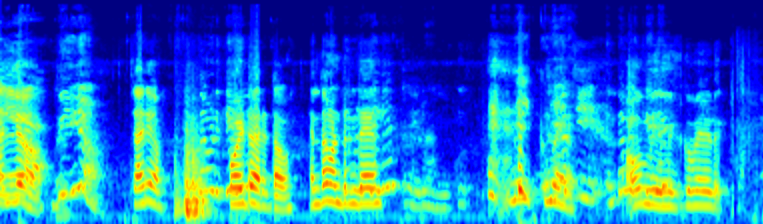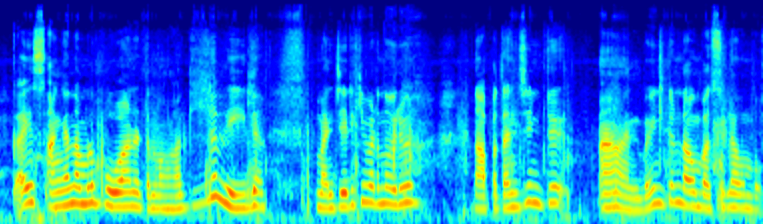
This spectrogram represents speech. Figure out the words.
അല്ലോ. ചാരിയോ. പോയിട്ട് വരട്ടോ. എന്താ കൊണ്ടുവരണ്ടേ? ഓ മിൽക്ക് ഗൈസ് അങ്ങനെ നമ്മൾ പോവാണ് കേട്ടോ. നല്ല വെയിലാണ് മഞ്ചേരിക്ക് ഇവിടുന്ന് ഒരു നാൽപ്പത്തഞ്ച് മിനിറ്റ് ആ അൻപത് മിനിറ്റ് ഉണ്ടാവും ബസ്സിലാവുമ്പോൾ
